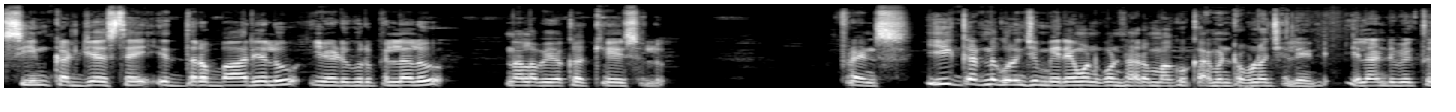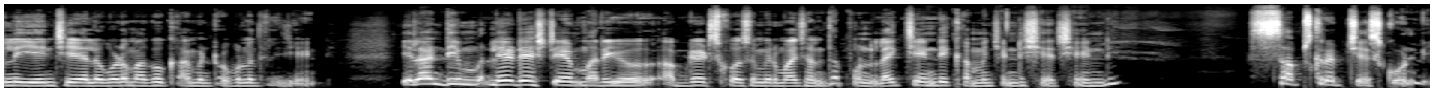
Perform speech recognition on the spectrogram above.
సీన్ కట్ చేస్తే ఇద్దరు భార్యలు ఏడుగురు పిల్లలు నలభై ఒక్క కేసులు. ఫ్రెండ్స్ ఈ ఘటన గురించి మీరేమనుకుంటున్నారో మాకు కామెంట్ రూపంలో తెలియండి. ఇలాంటి వ్యక్తులను ఏం చేయాలో కూడా మాకు కామెంట్ రూపంలో తెలియజేయండి. ఇలాంటి లేటెస్ట్ మరియు అప్డేట్స్ కోసం మీరు మా ఛానల్ తప్పకుండా లైక్ చేయండి కామెంట్ చేయండి షేర్ చేయండి సబ్స్క్రైబ్ చేసుకోండి.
